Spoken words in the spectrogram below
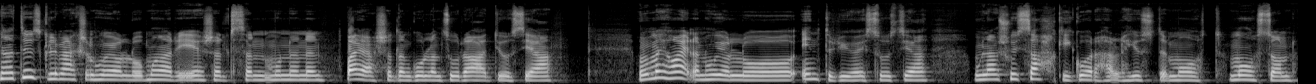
No tyyskeli märksän hui ollut Mari ja sen mun on pajassodan kullan suu radius ja mun mä hainan hui ollut intervjuissuus ja mun lämps hui sahki kuorhalla just muut, muuson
